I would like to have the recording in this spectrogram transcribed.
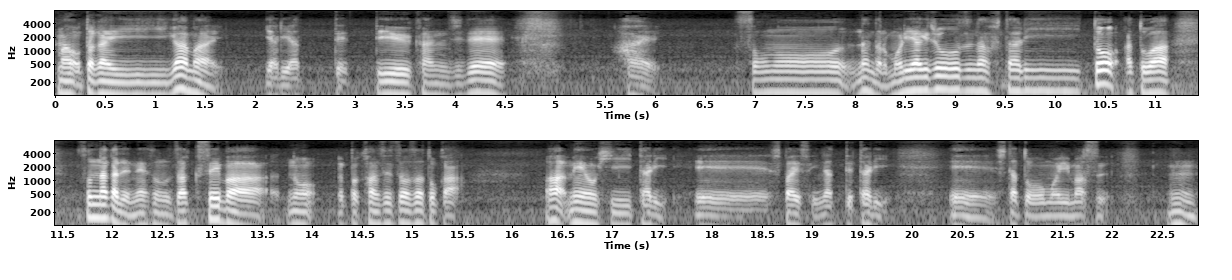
まあ、お互いが、まあ、やり合ってっていう感じで、はい。その、なんだろう、盛り上げ上手な2人と、あとは、その中でね、そのザック・セイバーの、やっぱ関節技とかは目を引いたり、えー、スパイスになってたり、えー、したと思います。うん。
